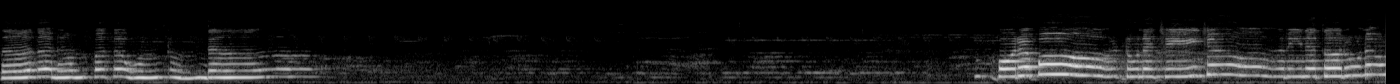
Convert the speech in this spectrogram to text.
సాగనంపక ఉంటుందా? పొరపాటున చేజారిన తరుణం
